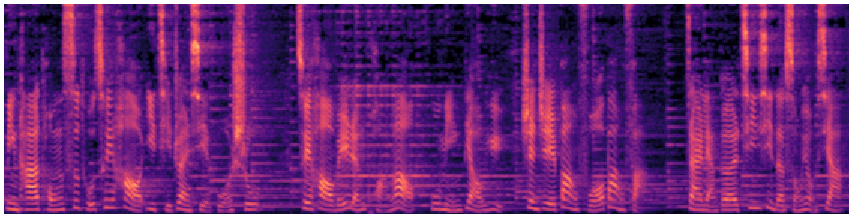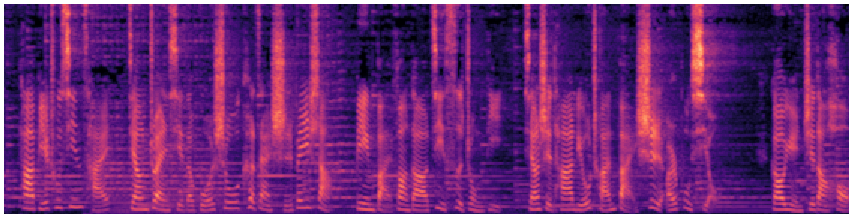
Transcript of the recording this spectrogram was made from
命他同司徒崔浩一起撰写国书。崔浩为人狂傲，沽名钓誉，甚至谤佛谤法。在两个亲信的怂恿下，他别出心裁，将撰写的国书刻在石碑上，并摆放到祭祀重地，想使它流传百世而不朽。高允知道后，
